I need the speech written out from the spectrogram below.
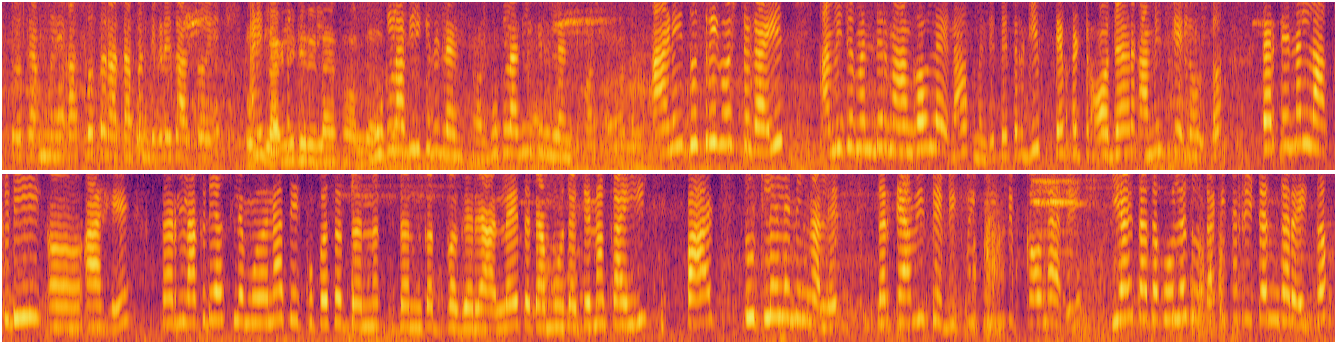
सो त्यामुळे असं तर आता आपण तिकडे जातोय. आणि जसं- भूक लागली की रिलायन्स मॉल भूक लागली की रिलायन्स मॉल आणि दुसरी गोष्ट गाईज आम्ही जे मंदिर मागवलंय ना म्हणजे ते तर गिफ्ट आहे बट ऑर्डर आम्हीच केलं होतं. तर ते ना लाकडी अं, आहे. तर लाकडी असल्यामुळं ना ते खूप असं दन दणकत वगैरे आलंय. तर त्यामुळे त्याचे ना काही पार्ट्स तुटलेले निघालेत तर ते आम्ही फेबिक्विकने चिपकवणार आहे. यश दादा बोलत होता की ते रिटर्न करायचं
